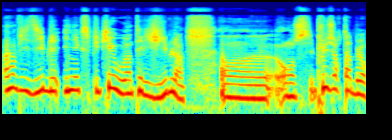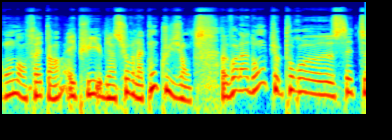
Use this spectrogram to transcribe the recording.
invisible, inexpliqué ou intelligible. On, plusieurs tables rondes en fait, hein, et puis bien sûr la conclusion. Voilà donc pour cette,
